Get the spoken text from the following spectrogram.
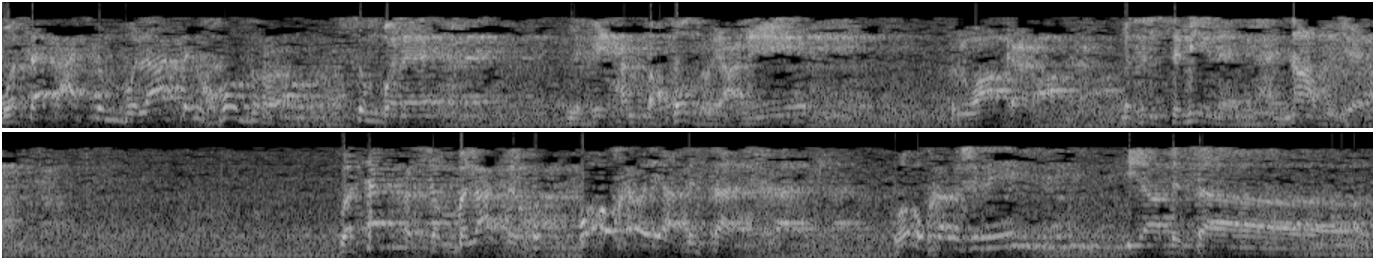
وسبع سنبلات خضر سنبلة. اللي فيه حتى خضر يعني في الواقع مثل سمينة يعني ناضجة وتبقى السنبلات وأخرى يابسات. وأخرى شنو يابسات.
